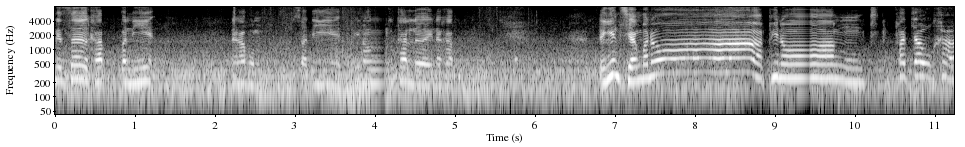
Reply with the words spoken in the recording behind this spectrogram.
แดนเซอร์ครับ วันนี้นะครับผมสวัสดีพี่น้องทุกท่านเลยนะครับได้ยินเสียงบ่เนาะพี่น้องพระเจ้าค่ะ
